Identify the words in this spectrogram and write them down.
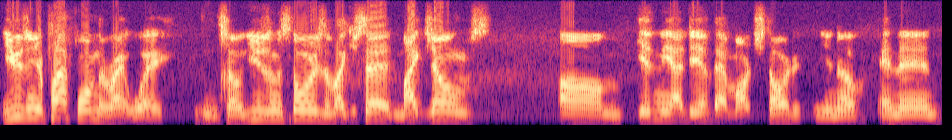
using your platform the right way. And so using the stories of like you said, Mike Jones um, getting the idea of that march started. You know, and then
